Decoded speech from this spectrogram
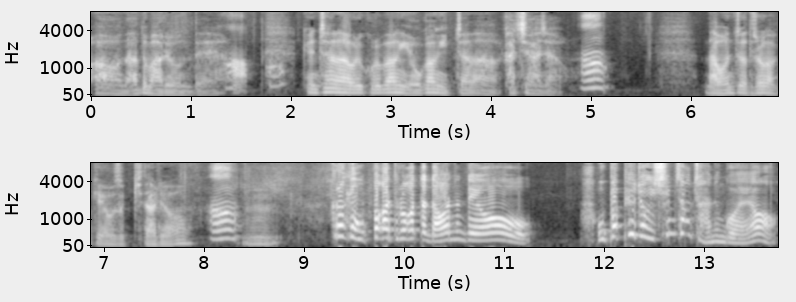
아 나도 마려운데. 어, 괜찮아 우리 골방에 요강 있잖아. 같이 가자. 어, 나 먼저 들어갈게 여기서 기다려. 어. 그렇게 오빠가 들어갔다 나왔는데요. 오빠 표정이 심상치 않은 거예요.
